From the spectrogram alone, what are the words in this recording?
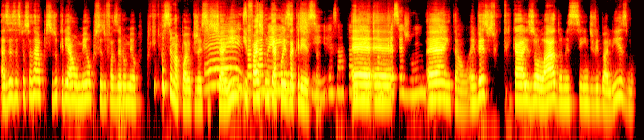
às vezes as pessoas, ah, eu preciso criar o meu, eu preciso fazer o meu. Por que, que você não apoia o que já existe é, aí e faz com que a coisa cresça? Exatamente, é, vamos é, crescer junto. É, né? então, em vez de ficar isolado nesse individualismo,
